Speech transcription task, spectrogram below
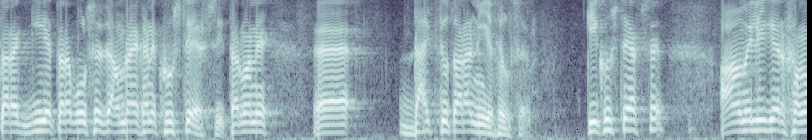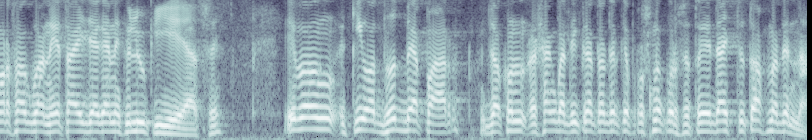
তারা গিয়ে তারা বলছে যে আমরা এখানে খুঁজতে এসেছি। তার মানে দায়িত্ব তারা নিয়ে ফেলছে। কি খুঁজতে আসছে? আওয়ামী লীগের সমর্থক বা নেতা এই জায়গায় নাকি লুকিয়ে আছে। এবং কি অদ্ভুত ব্যাপার, যখন সাংবাদিকরা তাদেরকে প্রশ্ন করছে, তো এই দায়িত্ব তো আপনাদের না।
